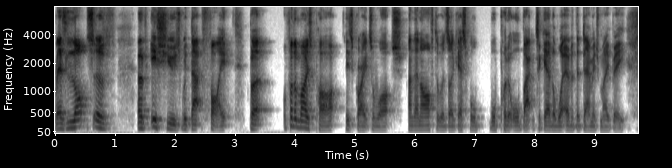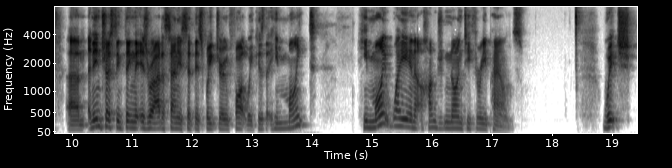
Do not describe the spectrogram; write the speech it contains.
there's lots of of issues with that fight, but for the most part, it's great to watch. And then afterwards, I guess we'll we'll put it all back together, whatever the damage may be. Um, an interesting thing that Israel Adesanya said this week during fight week is that he might he might weigh in at 193 pounds, which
